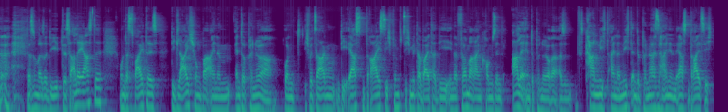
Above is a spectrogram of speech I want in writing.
das ist also die, das allererste. Und das zweite ist die Gleichung bei einem Entrepreneur. Und ich würde sagen, die ersten 30, 50 Mitarbeiter, die in eine Firma reinkommen, sind alle Entrepreneure. Also es kann nicht einer Nicht-Entrepreneur sein in den ersten 30.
